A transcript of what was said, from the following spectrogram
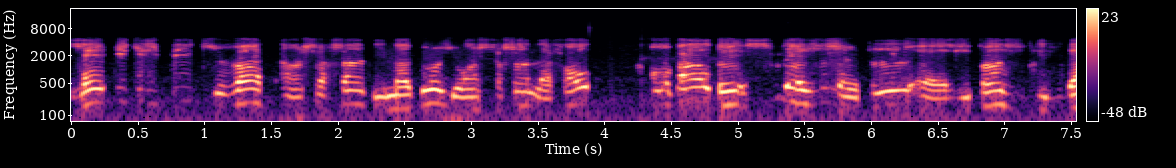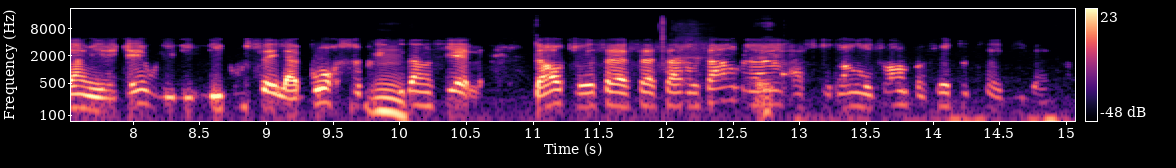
l'intégrité du vote en cherchant des magouilles ou en cherchant de la faute. On parle de soulager un peu euh, les poches du président américain ou les, les, les goussets, la bourse présidentielle. Donc, euh, ça, ça, ça ressemble hein, à ce que Donald Trump a fait toute sa vie. Vincent.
